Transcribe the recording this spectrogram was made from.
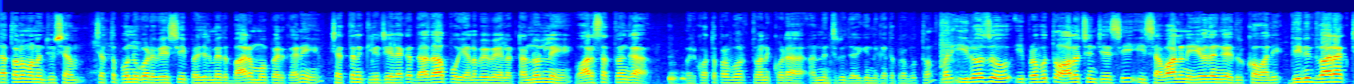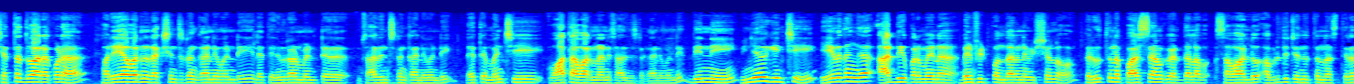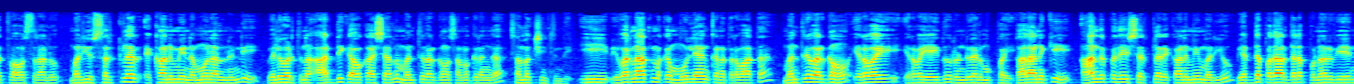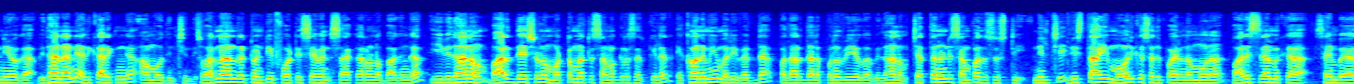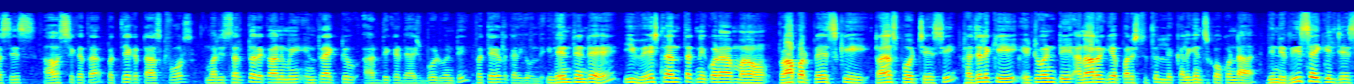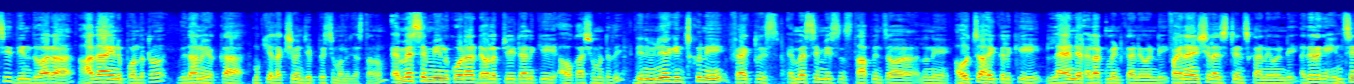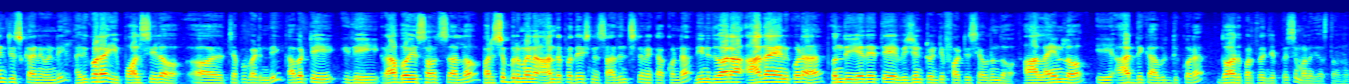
గతంలో మనం చూసాం చెత్త పన్ను కూడా వేసి ప్రజల మీద భారం మోపారు కానీ చెత్తను క్లియర్ చేయలేక దాదాపు ఎనభై వేల టన్నుల్ని వారసత్వంగా మరి కొత్త ప్రభుత్వానికి కూడా అందించడం జరిగింది గత ప్రభుత్వం. మరి ఈ రోజు ఈ ప్రభుత్వం ఆలోచన చేసి ఈ సవాళ్ళను ఏ విధంగా ఎదుర్కోవాలి? దీని ద్వారా చెత్త ద్వారా కూడా పర్యావరణ రక్షించడం కానివ్వండి లేకపోతే ఎన్విరాన్మెంట్ సాధించడం కానివ్వండి లేకపోతే మంచి వాతావరణాన్ని సాధించడం కానివ్వండి దీన్ని వినియోగించి ఏ విధంగా ఆర్థికపరమైన బెనిఫిట్ పొందాలనే విషయంలో పెరుగుతున్న పారిశ్రామిక వ్యర్థాల సవాళ్ళు అభివృద్ధి చెందుతున్న స్థిరత్వ అవసరాలు మరియు సర్క్యులర్ ఎకానమీ నమూనాల నుండి వెలువడుతున్న ఆర్థిక అవకాశాలను మంత్రివర్గం సమగ్రంగా సమీక్షించింది. ఈ వివరణాత్మక మూల్యాంకన తర్వాత మంత్రివర్గం ఇరవై ఇరవై ఐదు రెండు వేల ముప్పై కాలానికి ఆంధ్రప్రదేశ్ సర్క్యులర్ ఎకానమీ మరియు వ్యర్థ పదార్థాల పునర్వినియోగ విధానాన్ని అధికారికంగా ఆమోదించింది. స్వర్ణాంధ్ర ట్వంటీ ఫార్టీ సెవెన్ సహకారంలో భాగంగా ఈ విధానం భారతదేశంలో మొట్టమొదటి సమగ్ర సర్క్యులర్ ఎకానమీ మరియు వ్యర్థ పదార్థాల పునర్వినియోగ విధానం చెత్త నుండి సంపద సృష్టి నిలిచి ద్విస్థాయి మౌలిక సదుపాయాల నమూనా పారిశ్రామిక సైంబయాసిస్ ఆవశ్యకత ప్రత్యేక టాస్క్ ఫోర్స్ మరియు సర్క్యులర్ ఎకానమీ ఇంటరాక్టివ్ ఆర్థిక డాష్ బోర్డ్ వంటి ప్రత్యేకతలు కలిగి ఉంది. ఇదేంటంటే ఈ వేస్ట్ అంతటిని కూడా మనం ప్రాపర్ ప్లేస్ కి ట్రాన్స్పోర్ట్ చేసి ప్రజలకి ఎటువంటి అనారోగ్య పరిస్థితుల్ని కలిగించుకోకుండా దీన్ని రీసైకిల్ చేసి దీని ద్వారా ఆదాయాన్ని పొందటం విధానం యొక్క ముఖ్య లక్ష్యం అని చెప్పేసి మనం చేస్తాం. ఎంఎస్ఎంఈని కూడా డెవలప్ చేయడానికి అవకాశం ఉంటుంది. దీన్ని వినియోగించుకుని ఫ్యాక్టరీస్ ఎంఎస్ఎంఈస్ స్థాపించాలని ఔత్సాహికులకి ల్యాండ్ అలాట్మెంట్ కానివ్వండి ఫైనాన్షియల్ అసిస్టెన్స్ కానివ్వండి అదేవిధంగా ఇన్సెంటివ్స్ కానివ్వండి అది కూడా ఈ పాలసీలో చెప్పబడింది. కాబట్టి ఇది రాబోయే సంవత్సరాల్లో పరిశుభ్రమైన ఆంధ్రప్రదేశ్ని సాధించడమే కాకుండా దీని ద్వారా ఆదాయాన్ని కూడా పొంది ఏదైతే విజన్ ట్వంటీ ఫార్టీ సెవెన్ ఉందో ఆ లైన్లో ఈ ఆర్థిక అభివృద్ధికి కూడా దోహదపడుతుందని చెప్పేసి మనం చేస్తాం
